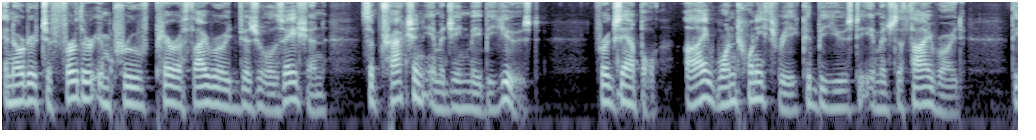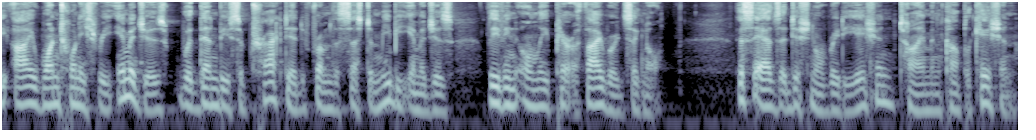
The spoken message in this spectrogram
In order to further improve parathyroid visualization, subtraction imaging may be used. For example, I 123 could be used to image the thyroid. The I 123 images would then be subtracted from the sestamibi images, leaving only parathyroid signal. This adds additional radiation, time, and complication.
